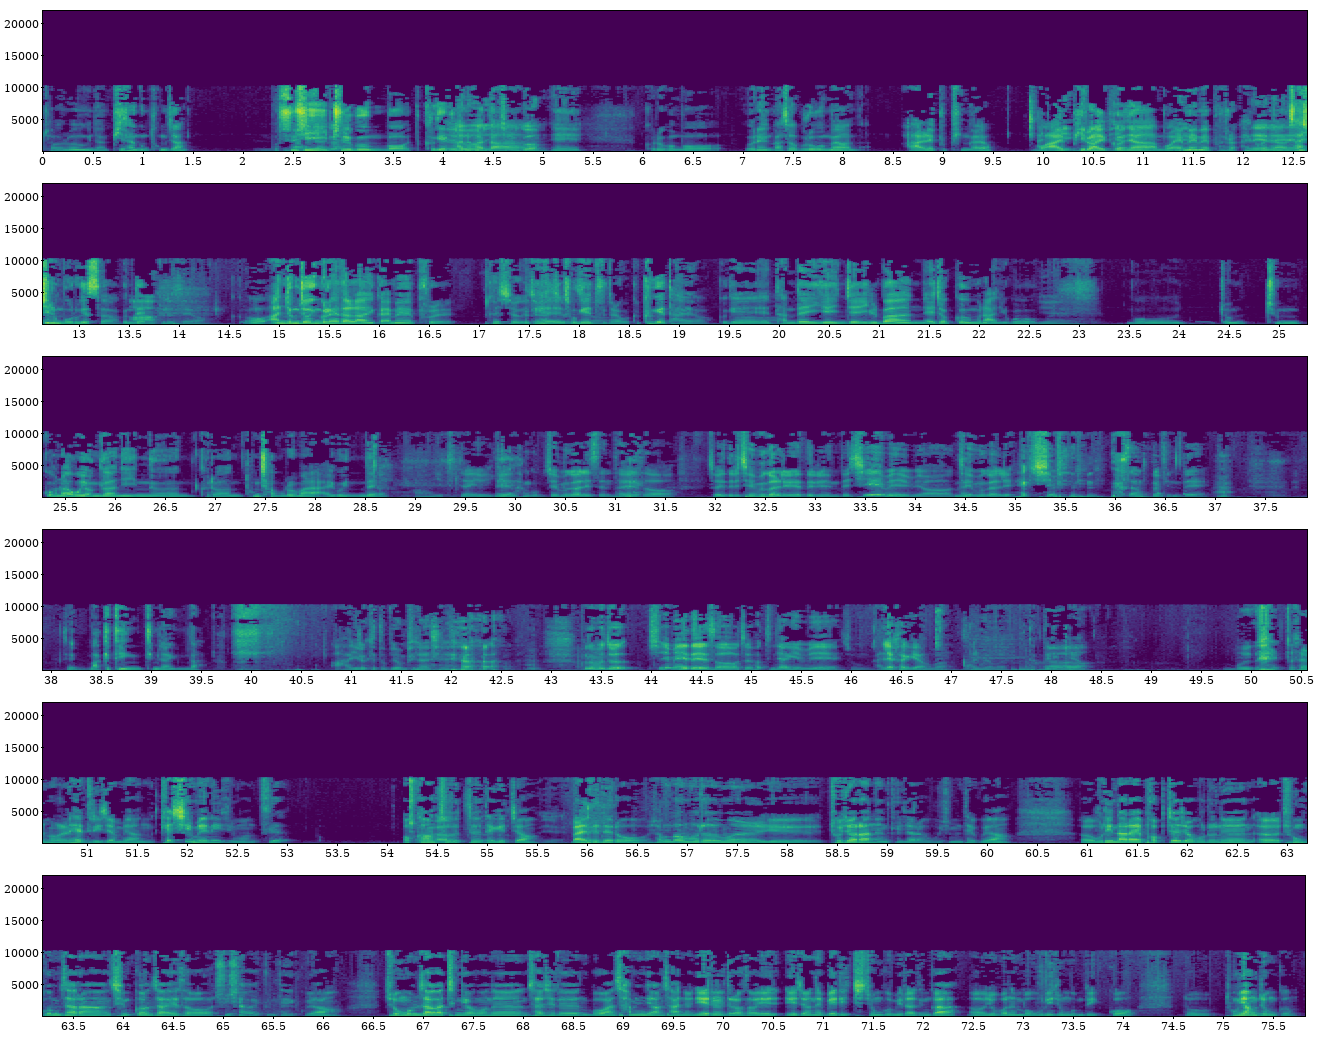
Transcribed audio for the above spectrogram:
저는 그냥 비상금 통장, 뭐 수시. 입출금 뭐 그게 가능하다. 입출금. 예. 그리고 뭐 은행 가서 물어보면 RFP인가요? 뭐 RP, RP로 할 거냐, 뭐 네. MMF를 할 네네. 거냐. 사실은 모르겠어요. 근데 아? 어, 안정적인 걸 해달라니까 MMF를 그렇죠, 그렇죠. 해- 그렇죠, 소개해 그렇죠. 주더라고요. 그- 그게 다예요. 그게 어. 단데 이게 이제 일반 애적금은 아니고 예. 뭐좀 증권하고 연관이 있는 그런 통장으로만 알고 있는데 아, 이 팀장님 이게 네. 한국재무관리센터에서 저희들이 재무관리를 해드리는데 CMA면 네. 재무관리 핵심인 쌍급인데 이제 마케팅 팀장입니다. 아 이렇게 또 면피하시네요. 그러면 저 CMA에 대해서 저희 허 팀장님이 좀 간략하게 한번 설명을 부탁드릴게요. 어, 뭐 이걸 또 설명을 해드리자면 cash management account, account. 되겠죠. 예. 말 그대로 현금 흐름을 예, 조절하는 계좌라고 보시면 되고요. 어, 우리나라의 법제적으로는 어, 종금사랑 증권사에서 출시하게끔 돼 있고요. 종금사 같은 경우는 사실은 뭐 한 3년, 4년 예를 들어서 예, 전에 메리츠 종금이라든가 어, 요번엔 뭐 우리 종금도 있고 또 동양 종금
